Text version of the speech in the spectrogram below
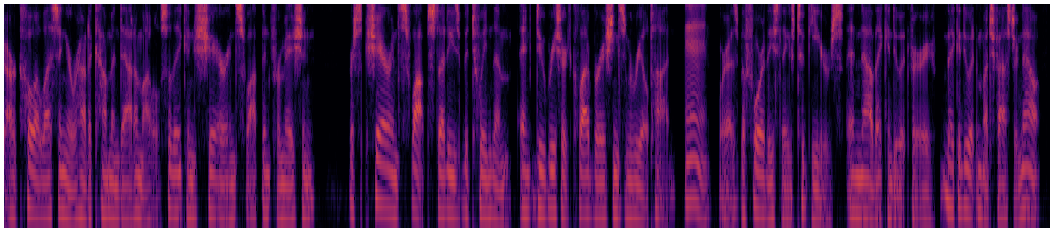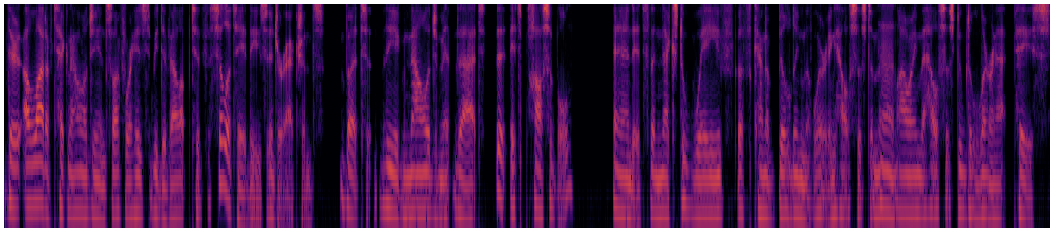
are coalescing around a common data model so they can share and swap information or share and swap studies between them and do research collaborations in real time. Mm. Whereas before these things took years and now they can do it very they can do it much faster. Now there a lot of technology and software needs to be developed to facilitate these interactions. But the acknowledgement that it's possible and it's the next wave of kind of building the learning health system and mm. allowing the health system to learn at pace.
